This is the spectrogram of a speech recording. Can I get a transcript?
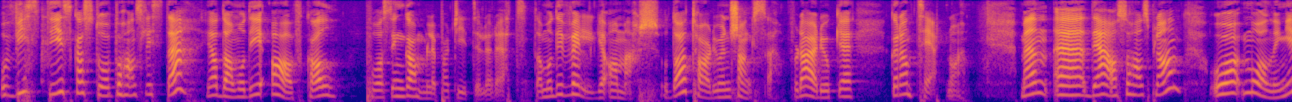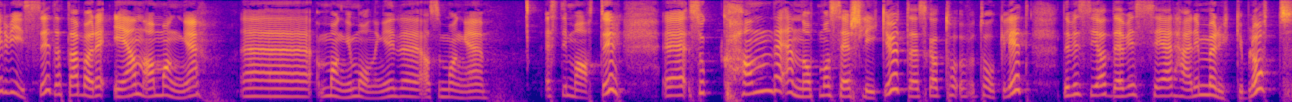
Og hvis de skal stå på hans liste, ja, da må de gi avkall på sin gamle partitilhørighet. Da må de velge marche. Og da tar de jo en sjanse, for da er det jo ikke garantert noe. Men eh, det er altså hans plan. Og målinger viser Dette er bare én av mange, mange målinger, eh, altså mange estimater, eh, så kan det ende opp med å se slik ut. Jeg skal to tolke litt. Det vil si at det vi ser her i mørkeblått,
